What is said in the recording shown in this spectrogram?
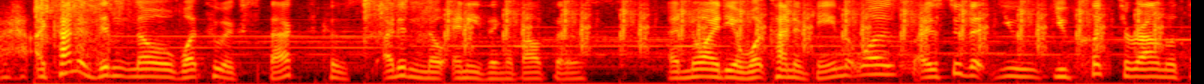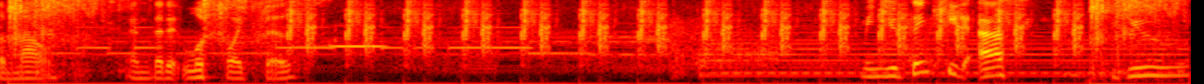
I, kind of didn't know what to expect because I didn't know anything about this. I had no idea what kind of game it was. I just knew that you you clicked around with the mouse and that it looked like this. I mean, you'd think he'd ask you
